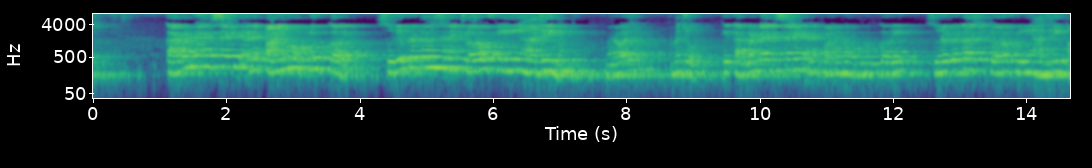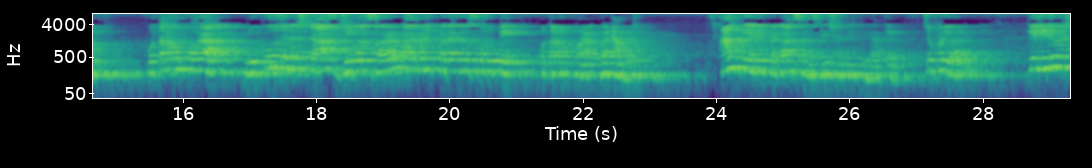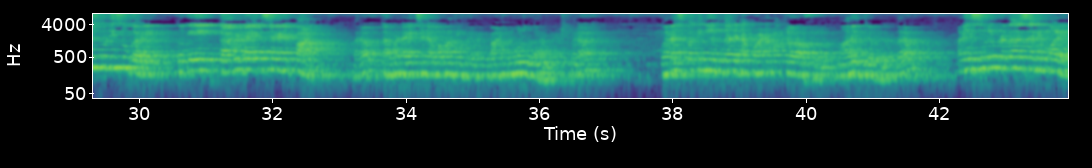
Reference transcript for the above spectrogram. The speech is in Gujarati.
કાર્બન ડાયોક્સાઇડ અને પાણીનો ઉપયોગ કરે સૂર્યપ્રકાશ અને ક્લોરોફિલની હાજરીમાં, બરાબર છે? તમે જો કે કાર્બન ડાયોક્સાઇડ અને પાણીનો ઉપયોગ કરી સૂર્યપ્રકાશ અને ક્લોરોફિલની હાજરીમાં પોતાનો ખોરાક ગ્લુકોઝ અને સ્ટાર્ચ જેવા સરળ કાર્બનિક પદાર્થો સ્વરૂપે પોતાનો ખોરાક બનાવે. છે આ ક્રિયાને પ્રકાશ સંશ્લેષણની ક્રિયા કહેવાય જો ફરી વાર, કે લીલી વનસ્પતિ શું કરે? તો કે કાર્બન ડાયોક્સાઇડ અને પાણી. બરાબર? કાર્બન ડાયોક્સાઇડ હવામાંથી મેળવે, પાણી મૂળ દ્વારા મેળવે. બરાબર? વનસ્પતિની અંદર એના પાણીમાં ક્લોરોફિલ મારે દ્રવ્ય. બરાબર? અને સૂર્યપ્રકાશ એને મળે.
